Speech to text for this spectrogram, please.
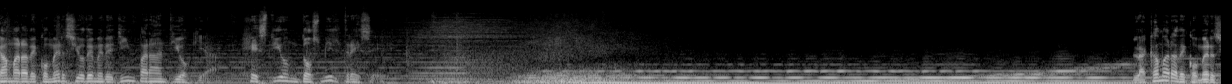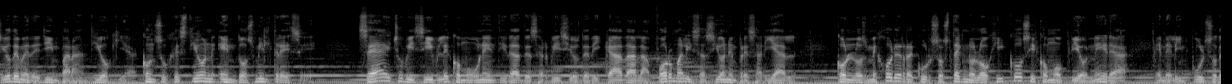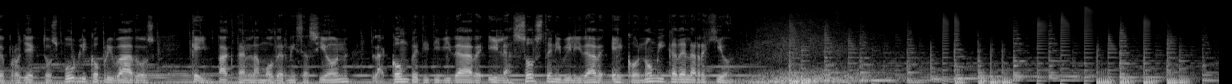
Cámara de Comercio de Medellín para Antioquia, gestión 2013. La Cámara de Comercio de Medellín para Antioquia, con su gestión en 2013, se ha hecho visible como una entidad de servicios dedicada a la formalización empresarial con los mejores recursos tecnológicos y como pionera en el impulso de proyectos público-privados que impactan la modernización, la competitividad y la sostenibilidad económica de la región.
